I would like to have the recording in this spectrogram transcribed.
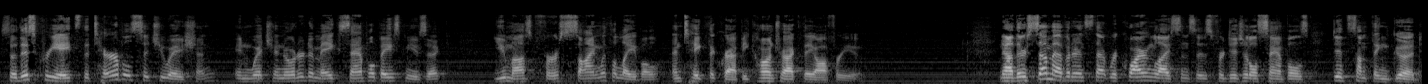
So this creates the terrible situation in which, in order to make sample based music, you must first sign with a label and take the crappy contract they offer you. Now, there's some evidence that requiring licenses for digital samples did something good.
